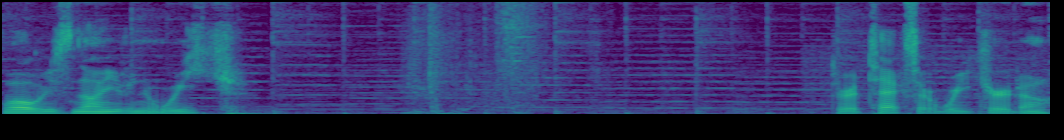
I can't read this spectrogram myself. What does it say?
Whoa, he's not even weak. Their attacks are weaker though.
